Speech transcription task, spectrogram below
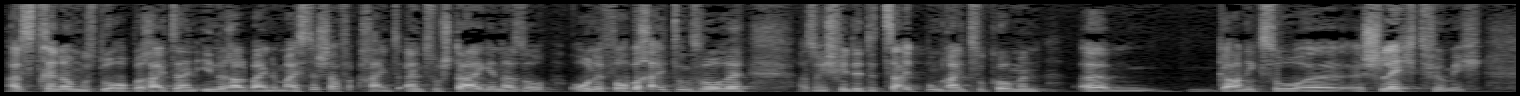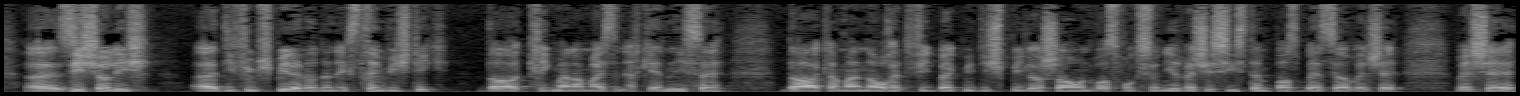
Als Trainer musst du auch bereit sein, innerhalb einer Meisterschaft einzusteigen, also ohne Vorbereitungswoche. Also ich finde den Zeitpunkt reinzukommen ähm, gar nicht so äh, schlecht für mich. Äh, sicherlich, äh, die fünf Spiele werden extrem wichtig. Da kriegt man am meisten Erkenntnisse. Da kann man auch ein Feedback mit den Spielern schauen, was funktioniert, welches System passt besser, welche, welche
